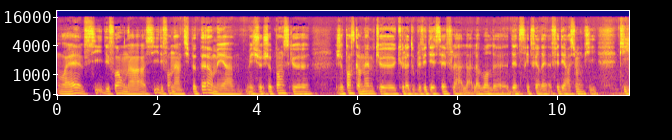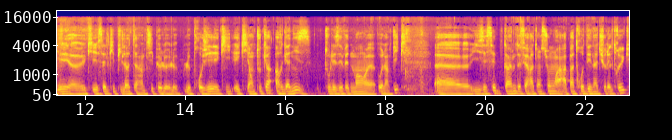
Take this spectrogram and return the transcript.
Ouais, si des fois on a, si des fois on a un petit peu peur, mais euh, mais je, je pense que je pense quand même que, que la WDSF, la, la, la World Dance Street Fede- Federation, qui qui est euh, qui est celle qui pilote un petit peu le, le, le projet et qui et qui en tout cas organise tous les événements euh, olympiques. Euh, ils essaient quand même de faire attention à, à pas trop dénaturer le truc.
